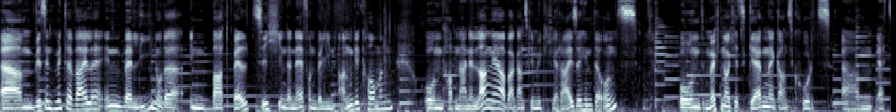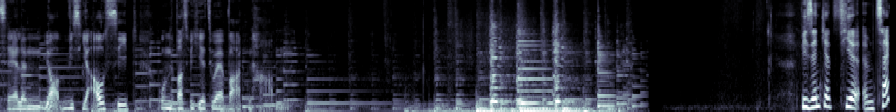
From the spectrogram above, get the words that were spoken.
Ähm, wir sind mittlerweile in Berlin oder in Bad Belzig in der Nähe von Berlin angekommen und haben eine lange, aber ganz gemütliche Reise hinter uns und möchten euch jetzt gerne ganz kurz ähm, erzählen, ja, wie es hier aussieht und was wir hier zu erwarten haben. Wir sind jetzt hier im ZEC.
